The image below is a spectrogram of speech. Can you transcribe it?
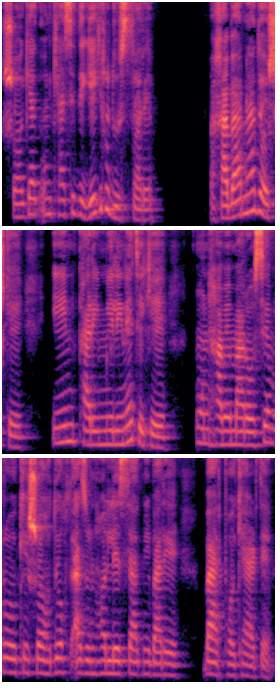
شاید اون کسی دیگه رو دوست داره و خبر نداشت که این پری میلینته که اون همه مراسم رو که شاهدخت از اونها لذت می‌بره برپا کرده.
